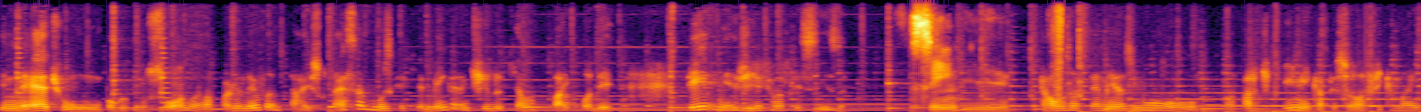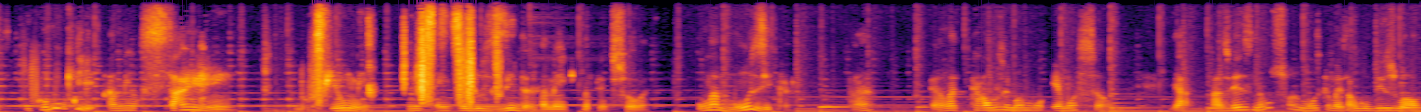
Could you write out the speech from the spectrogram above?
inerte, um pouco com sono, ela pode levantar, escutar essa música que é bem garantido que ela vai poder ter a energia que ela precisa. Sim. E causa até mesmo uma parte química, a pessoa fica mais. E como que a mensagem do filme é introduzida na mente da pessoa? Uma música, tá? Ela causa uma emo- emoção. E às vezes não só a música, mas algo visual.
